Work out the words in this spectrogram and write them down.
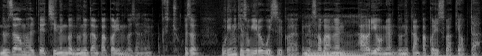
눈싸움 할 때 지는 건 눈을 깜빡거리는 거잖아요. 그쵸. 그래서 우리는 계속 이러고 있을 거야. 근데 음. 서방은 가을이 오면 눈을 깜빡거릴 수밖에 없다.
